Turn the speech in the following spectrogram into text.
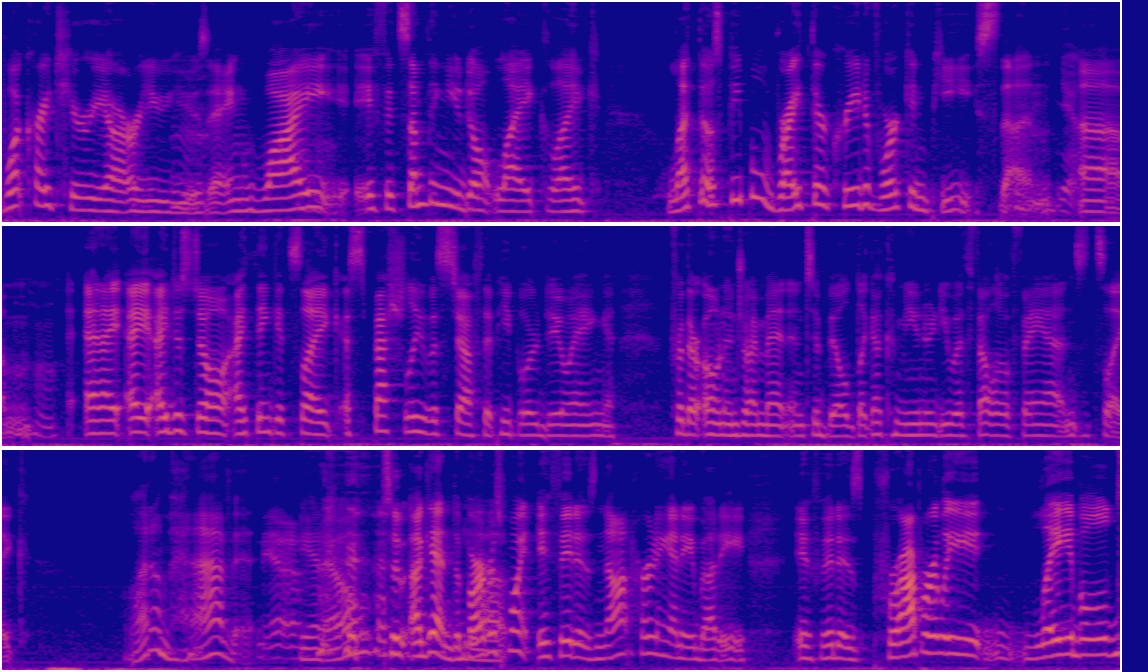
what criteria are you mm. using? Why mm-hmm. if it's something you don't like like let those people write their creative work in peace then Yeah. um and I, I i just don't i think it's like especially with stuff that people are doing for their own enjoyment and to build like a community with fellow fans it's like let them have it Yeah. you know so again to barbara's Yeah. point if it is not hurting anybody if it is properly labeled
